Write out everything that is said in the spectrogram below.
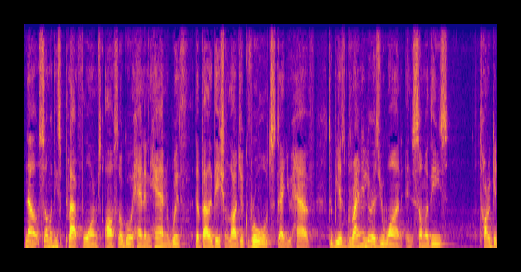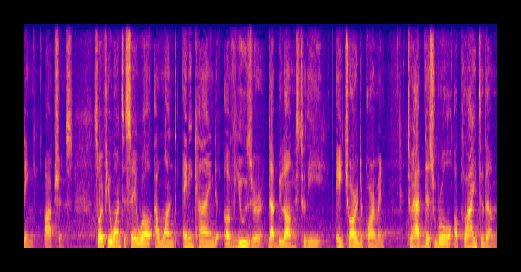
Now some of these platforms also go hand in hand with the validation logic rules that you have to be as granular as you want in some of these targeting options. So if you want to say, well, I want any kind of user that belongs to the HR department to have this rule applied to them,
